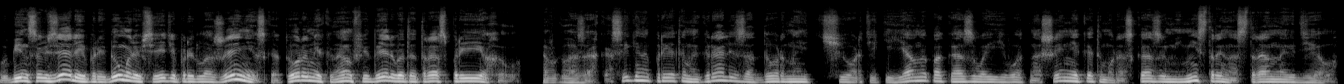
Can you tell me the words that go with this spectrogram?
кубинцы взяли и придумали все эти предложения, с которыми к нам Фидель в этот раз приехал. В глазах Косыгина при этом играли задорные чертики, явно показывая его отношение к этому рассказу министра иностранных дел.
